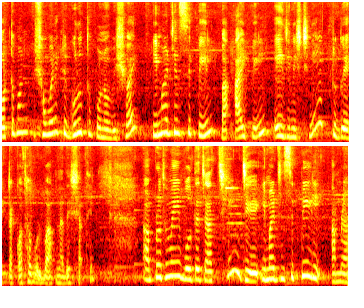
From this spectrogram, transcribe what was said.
বর্তমান সময়ের একটি গুরুত্বপূর্ণ বিষয়, ইমার্জেন্সি পিল বা আই পিল, এই জিনিসটি নিয়ে একটু দু একটা কথা বলব আপনাদের সাথে। প্রথমেই বলতে চাচ্ছি যে ইমার্জেন্সি পিল আমরা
